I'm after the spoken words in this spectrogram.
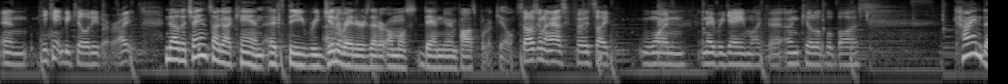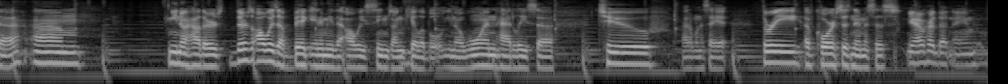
and he can't be killed either, right? no, the chainsaw guy can. It's the regenerators that are almost damn near impossible to kill. So I was gonna ask if it's like one in every game, like an unkillable boss. Kinda. Um, you know how there's there's always a big enemy that always seems unkillable. You know, one had Lisa, two. I don't want to say it. Three, of course, is Nemesis. Yeah, I've heard that name.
